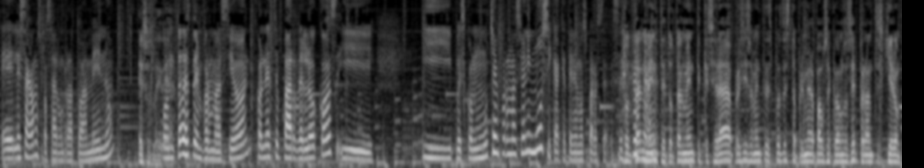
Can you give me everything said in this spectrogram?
eh, les hagamos pasar un rato ameno Eso es la idea. con toda esta información, con este par de locos y, y pues con mucha información y música que tenemos para ustedes. Totalmente, totalmente, que será precisamente después de esta primera pausa que vamos a hacer, pero antes quiero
